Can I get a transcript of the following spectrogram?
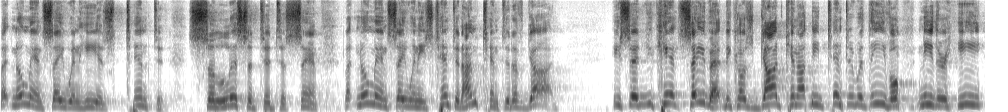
Let no man say when he is tempted, solicited to sin. Let no man say when he's tempted, I'm tempted of God. He said, You can't say that because God cannot be tempted with evil, neither he,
